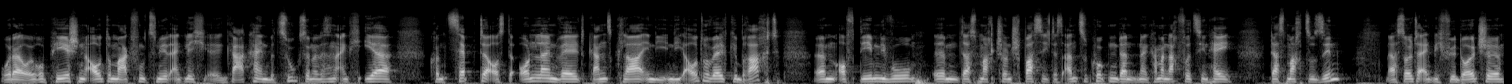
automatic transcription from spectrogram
oder europäischen Automarkt funktioniert, eigentlich äh, gar keinen Bezug, sondern das sind eigentlich eher Konzepte aus der Online-Welt ganz klar in die, in die Autowelt gebracht. Ähm, auf dem Niveau, ähm, das macht schon Spaß, sich das anzugucken. Dann, dann kann man nachvollziehen, hey, das macht so Sinn. Das sollte eigentlich für deutsche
